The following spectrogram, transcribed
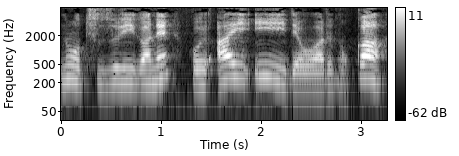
の綴りがね、こういう IE で終わるのか、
